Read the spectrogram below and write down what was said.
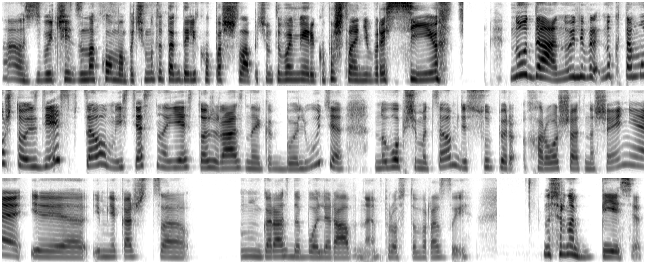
а, звучит знакомо. Почему ты так далеко пошла? Почему ты в Америку пошла, а не в Россию? Ну да, ну или ну к тому, что здесь в целом, естественно, есть тоже разные как бы люди, но в общем и целом здесь супер хорошие отношения, и, и мне кажется, гораздо более равное, просто в разы. Но все равно бесит.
